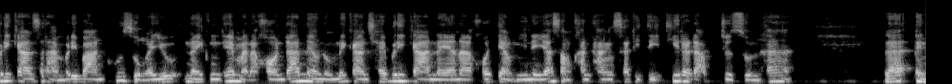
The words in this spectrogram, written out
บริการสถานบริบาลผู้สูงอายุในกรุงเทพมหานครด้านแนวโน้มในการใช้บริการในอนาคตอย่างมีนัยสำคัญทางสถิติที่ระดับจุด05และเป็น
